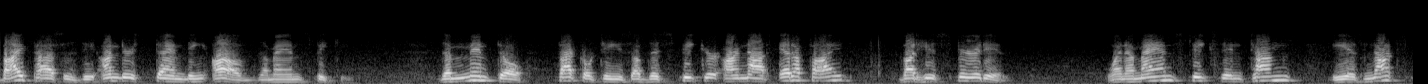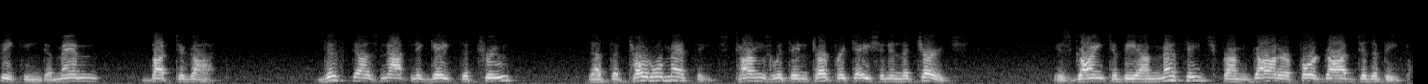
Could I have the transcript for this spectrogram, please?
bypasses the understanding of the man speaking. The mental faculties of the speaker are not edified, but his spirit is. When a man speaks in tongues, he is not speaking to men, but to God. This does not negate the truth that the total message, tongues with interpretation in the church, is going to be a message from God or for God to the people.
